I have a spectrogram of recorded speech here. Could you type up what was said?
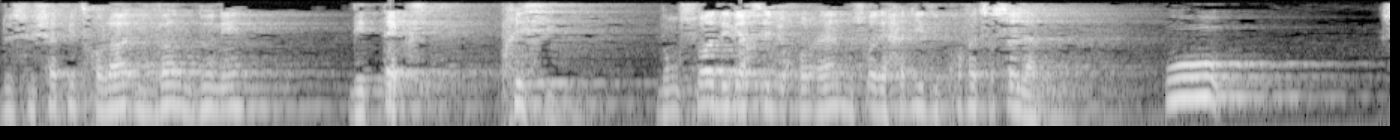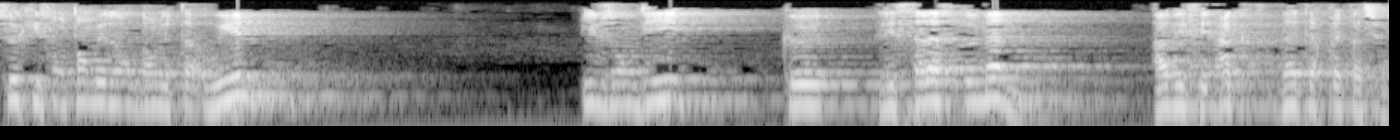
de ce chapitre là il va nous donner des textes précis donc soit des versets du Coran ou soit des hadiths du prophète sallam ou ceux qui sont tombés dans, dans le ta'wil ils ont dit que les salafs eux-mêmes avait fait acte d'interprétation.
